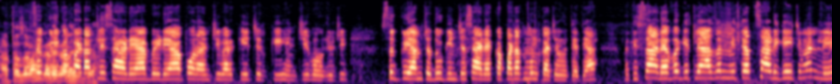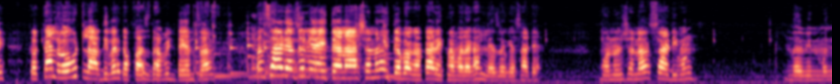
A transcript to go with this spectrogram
आता जाऊन सगळी गाड्या. कपाटातली साड्या बेड्या पोरांची बारकी चिरकी ह्यांची भाऊजीची सगळी आमच्या दोघींच्या साड्या कपाटात मुलकाच्या होत्या त्या. मग ती साड्या बघितल्या अजून मी त्यात साडी घ्यायची म्हणली का कालवा उठला आधी बरं का पाच दहा मिनिटं यांचा. पण साड्या जुन्या आहेत त्या ना अशा नाही त्या बघा कार्यक्रमाला घालल्या जोग्या साड्या. म्हणून शा ना साडी मग नवीन मग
